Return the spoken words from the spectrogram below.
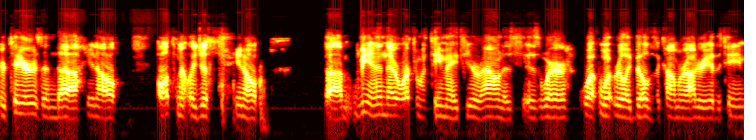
your tears, and uh, you know, ultimately just you know um, being in there working with teammates year round is is where what what really builds the camaraderie of the team.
